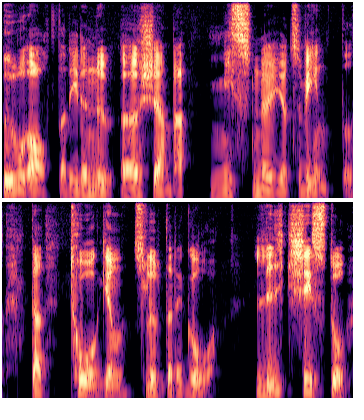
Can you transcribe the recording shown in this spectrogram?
urartade i den nu ökända “missnöjets vinter” där tågen slutade gå, likkistor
